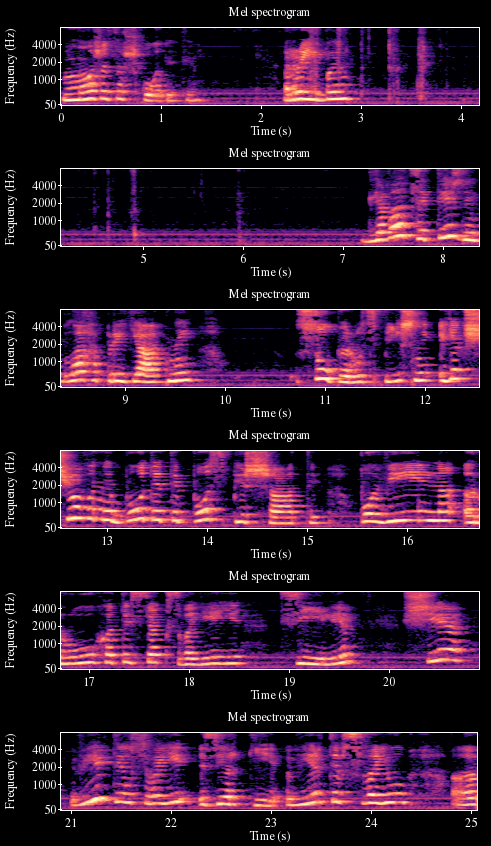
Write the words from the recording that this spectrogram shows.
може зашкодити. Риби. Для вас цей тиждень благоприятний, супер успішний, якщо ви не будете поспішати, повільно рухатися к своєї цілі. Ще вірте у свої зірки, вірте в свою е,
